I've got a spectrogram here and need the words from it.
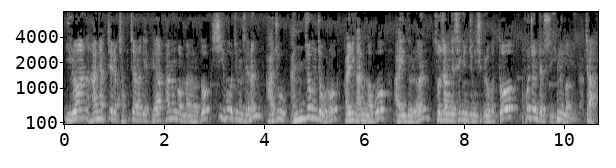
이러한 한약재를 적절하게 배합하는 것만으로도 C5 증세는 아주 안정적으로 관리 가능하고 아이들은 소장내 세균 증식으로부터 호전될 수 있는 겁니다. 자,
